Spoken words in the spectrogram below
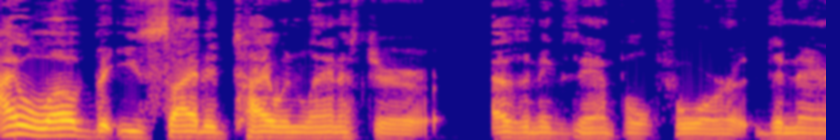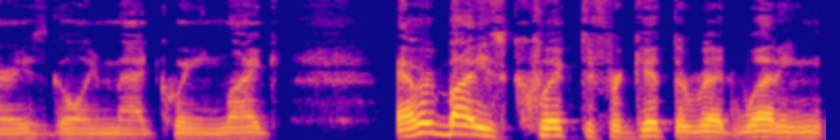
I love that you cited Tywin Lannister as an example for Daenerys going Mad Queen. Like everybody's quick to forget the Red Wedding.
